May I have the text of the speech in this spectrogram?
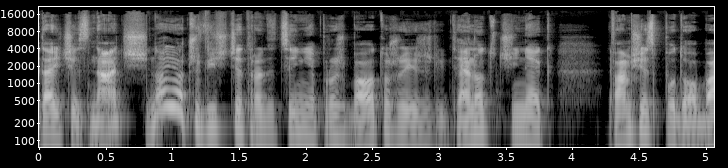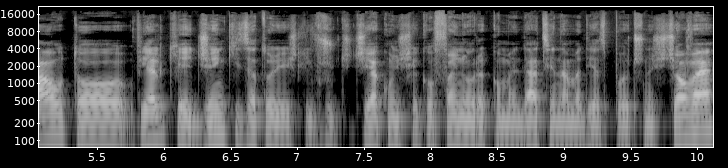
Dajcie znać. No i oczywiście tradycyjnie prośba o to, że jeżeli ten odcinek Wam się spodobał, to wielkie dzięki za to, jeśli wrzucicie jakąś jego fajną rekomendację na media społecznościowe.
